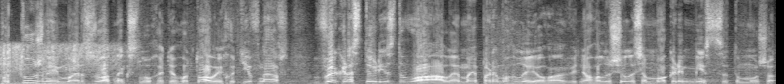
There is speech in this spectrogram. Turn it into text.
Потужний мерзотник, слухайте, готовий. Хотів нас викрасти Різдво, але ми перемогли його. Від нього лишилося мокре місце, тому що.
